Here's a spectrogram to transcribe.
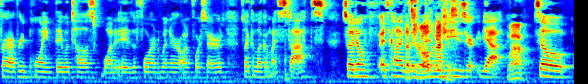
for every point, they will tell us what it is, a forehand winner, unforced errors, so I can look at my stats. So I don't. It's kind of That's a all bit the matches? easier. Yeah. Wow. So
